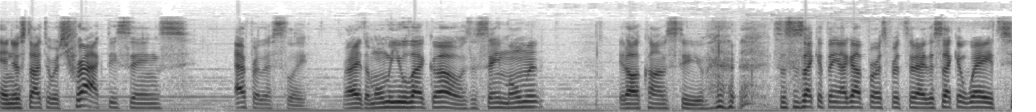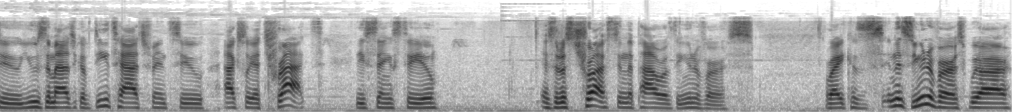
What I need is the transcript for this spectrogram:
And you'll start to attract these things effortlessly, right? The moment you let go is the same moment it all comes to you. so this is the second thing I got first for today. The second way to use the magic of detachment to actually attract these things to you is to just trust in the power of the universe, right? Because in this universe, we are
